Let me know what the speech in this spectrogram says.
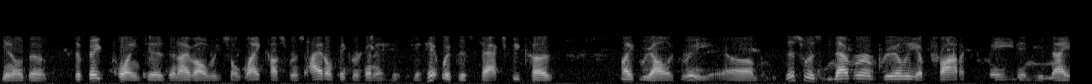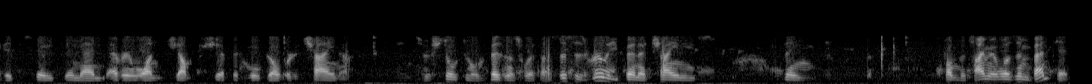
you know the the big point is, and I've always told my customers, I don't think we're going to get hit with this tax because, like we all agree, um, this was never really a product made in the United States, and then everyone jumped ship and moved over to China. They're still doing business with us. This has really been a Chinese thing from the time it was invented.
